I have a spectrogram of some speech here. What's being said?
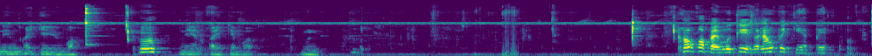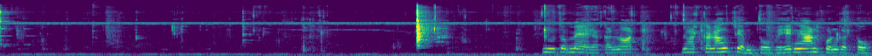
นี่มันไปเก็บอยู่บ่ฮะนี่มันไปเก็บบ่มัน เขาก็ไปเมื่อกี้ก็นั่งไปเกียเป็ด ดูตัวแม่แล้วก็นอดนอดก็นั่งเตรียมตัวไปเห็นงานฝนกระตก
